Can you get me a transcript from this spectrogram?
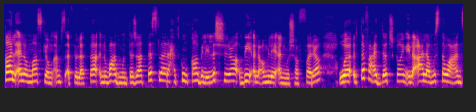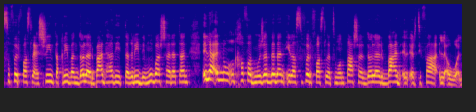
قال إيلون ماسك يوم أمس الثلاثاء إنه بعض منتجات تسلا رح تكون قابلة للشراء بالعملة المشفرة وارتفعت دوج كوين إلى أعلى مستوى عند 0.20 تقريبا دولار بعد هذه التغريدة مباشرة إلى إنه انخفض مجددا إلى 0.18 دولار بعد الارتفاع الأول.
